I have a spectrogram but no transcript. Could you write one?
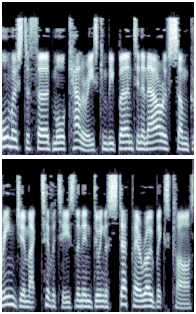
Almost a third more calories can be burnt in an hour of some green gym activities than in doing a step aerobics class.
